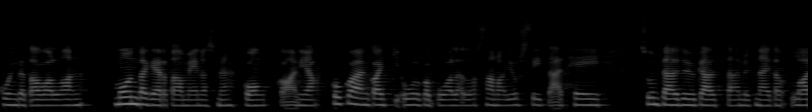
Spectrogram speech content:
kuinka tavallaan monta kertaa meinas mennä konkkaan, ja koko ajan kaikki ulkopuolella sanoi just sitä, että hei, sun täytyy käyttää nyt näitä la,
